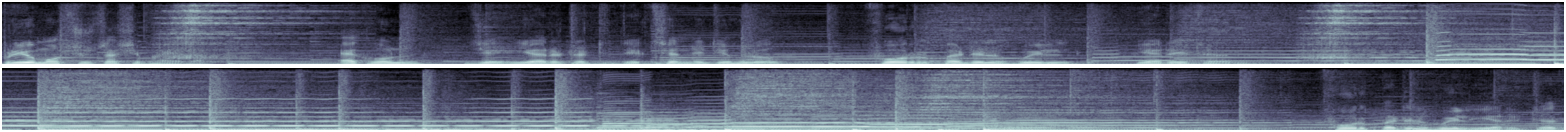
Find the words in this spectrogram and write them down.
প্রিয় মৎস্য চাষী ভাইয়েরা, এখন যে এয়ারেটারটি দেখছেন, এটি হল four paddle wheel aerator four paddle wheel aerator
